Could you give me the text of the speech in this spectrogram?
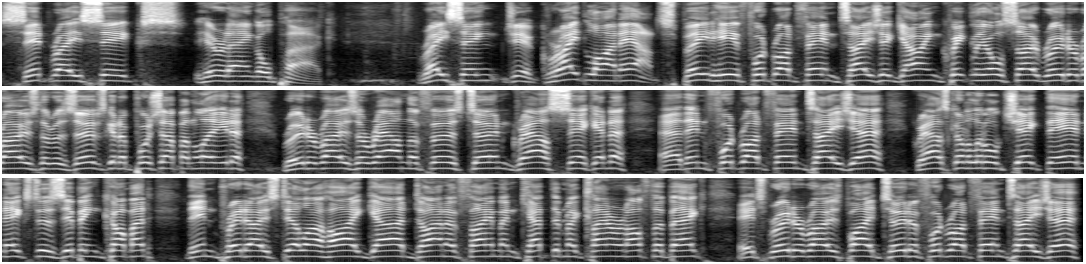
Set race six here at Angle Park. Racing, gee, a great line out. Speed here, Footrod Fantasia going quickly. Also, Ruda Rose, the reserve's going to push up and lead. Ruda Rose around the first turn. Grouse second. Uh, then Footrod Fantasia. Grouse got a little check there. Next is Zipping Comet. Then Preto Stella, High Guard, Dinah and Captain McLaren off the back. It's Ruda Rose by two to Footrod Fantasia.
